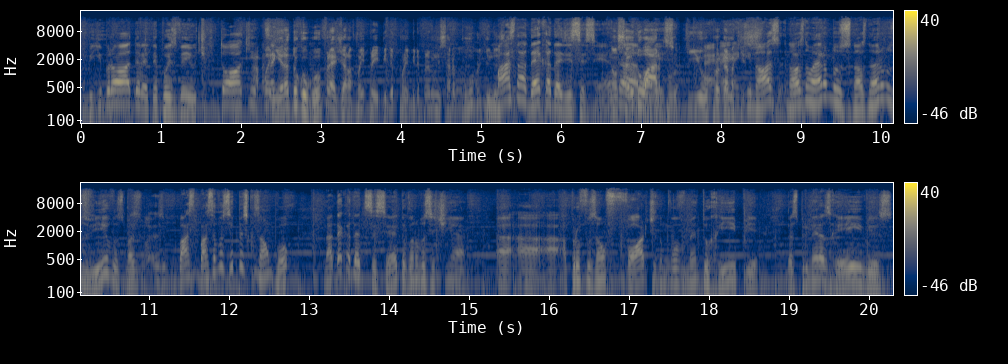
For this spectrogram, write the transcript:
com Big Brother, depois veio o TikTok. A banheira do Gugu, Fred, ela foi proibida, proibida pelo Ministério Público. Mas 2000. na década de 60. Não saiu do ar Maurício, porque o é- programa é quis. que nós, nós, não éramos, nós não éramos vivos, mas basta, basta você pesquisar um pouco. Na década de 60, quando você tinha a, a, a- profusão forte do movimento hippie, das primeiras raves,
